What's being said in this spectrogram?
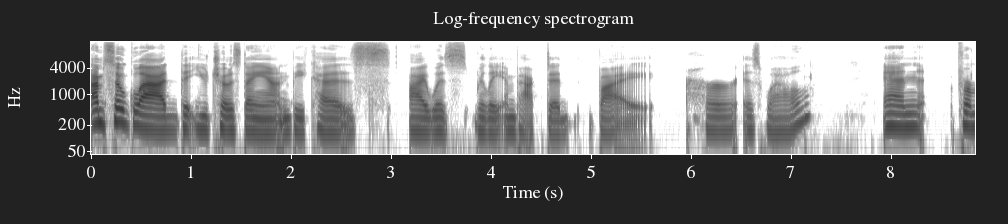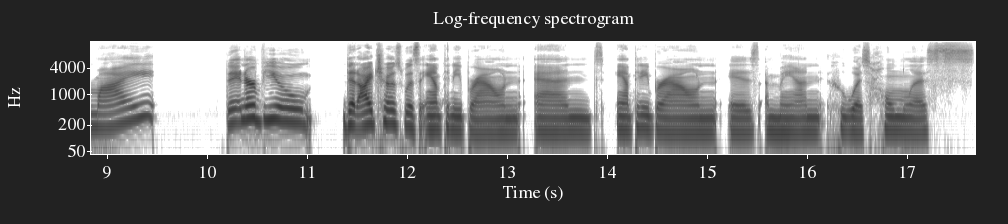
I'm so glad that you chose Diane because I was really impacted by her as well. And for my the interview that I chose was Anthony Brown and Anthony Brown is a man who was homeless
